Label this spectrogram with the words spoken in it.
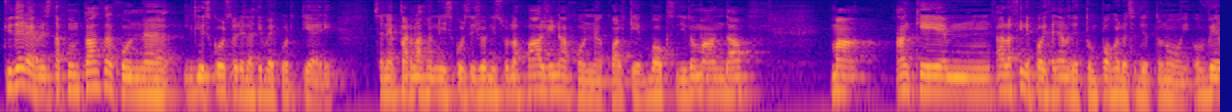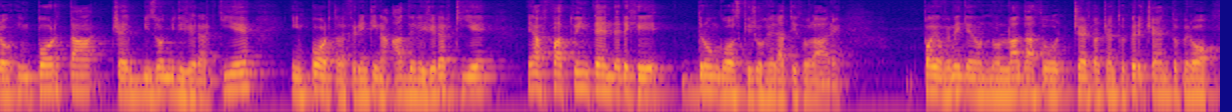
Chiuderei questa puntata con eh, il discorso relativo ai portieri. Se ne è parlato negli scorsi giorni sulla pagina con qualche box di domanda, ma anche mh, mm, alla fine poi Italiano ha detto un po' quello che si è detto noi, ovvero importa, c'è bisogno di gerarchie, importa la Fiorentina ha delle gerarchie e ha fatto intendere che Drongoschi giocherà titolare. Poi ovviamente non, non, l'ha dato certo al 100%, però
